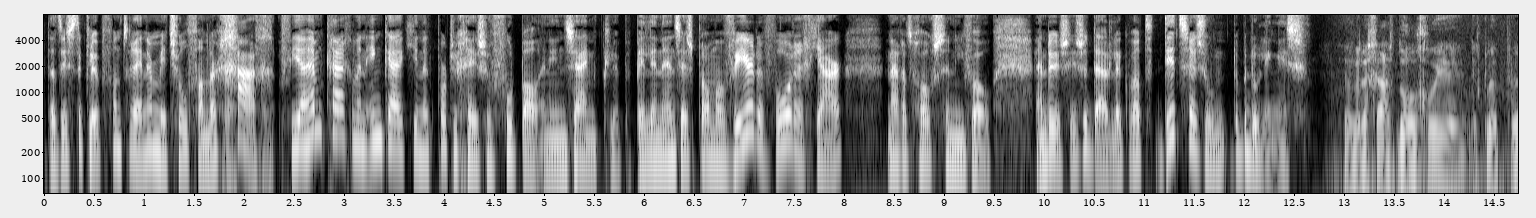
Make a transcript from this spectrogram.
Dat is de club van trainer Mitchell van der Gaag. Via hem krijgen we een inkijkje in het Portugese voetbal en in zijn club. Belenenses promoveerde vorig jaar naar het hoogste niveau. En dus is het duidelijk wat dit seizoen de bedoeling is. We willen graag doorgroeien. De club uh,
